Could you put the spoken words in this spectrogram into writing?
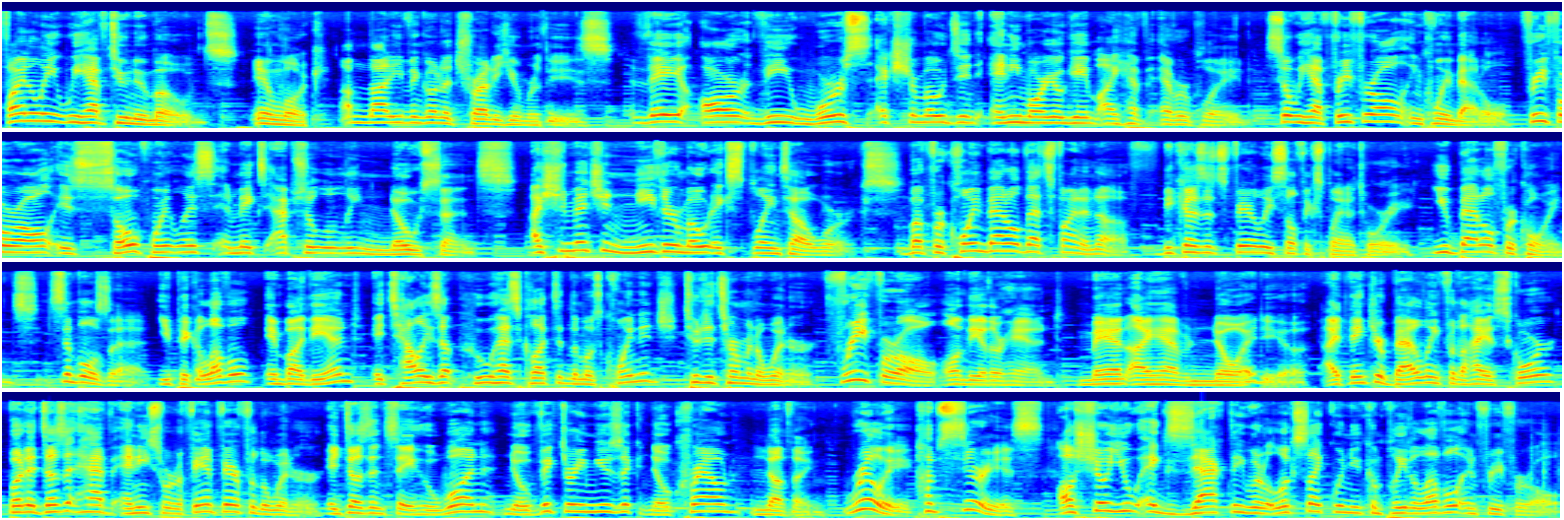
Finally, we have two new modes. And look, I'm not even going to try to humor these. They are the worst extra modes in any Mario game I have ever played. So we have Free For All and Coin Battle. Free For All is so pointless and makes absolutely no sense. I should mention neither mode explains how it works. But for Coin Battle, that's fine enough, because it's fairly self-explanatory. You battle for coins. Simple as that. You pick a level, and by the end, it tallies up who has collected the most coinage to determine a winner. Free For All, on the other hand, man, I have no idea. I think you're battling for the highest score, but it doesn't have any sort of fanfare for the winner. It doesn't say who won, no victory music, no crown, nothing. Really, I'm serious. I'll show you exactly what it looks like when you complete a level in free-for-all.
